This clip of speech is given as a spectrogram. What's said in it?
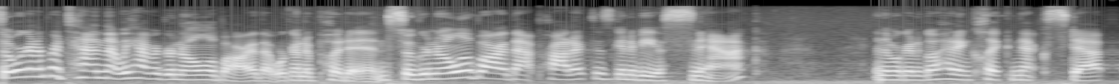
So, we're going to pretend that we have a granola bar that we're going to put in. So, granola bar, that product is going to be a snack. And then we're going to go ahead and click next step.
